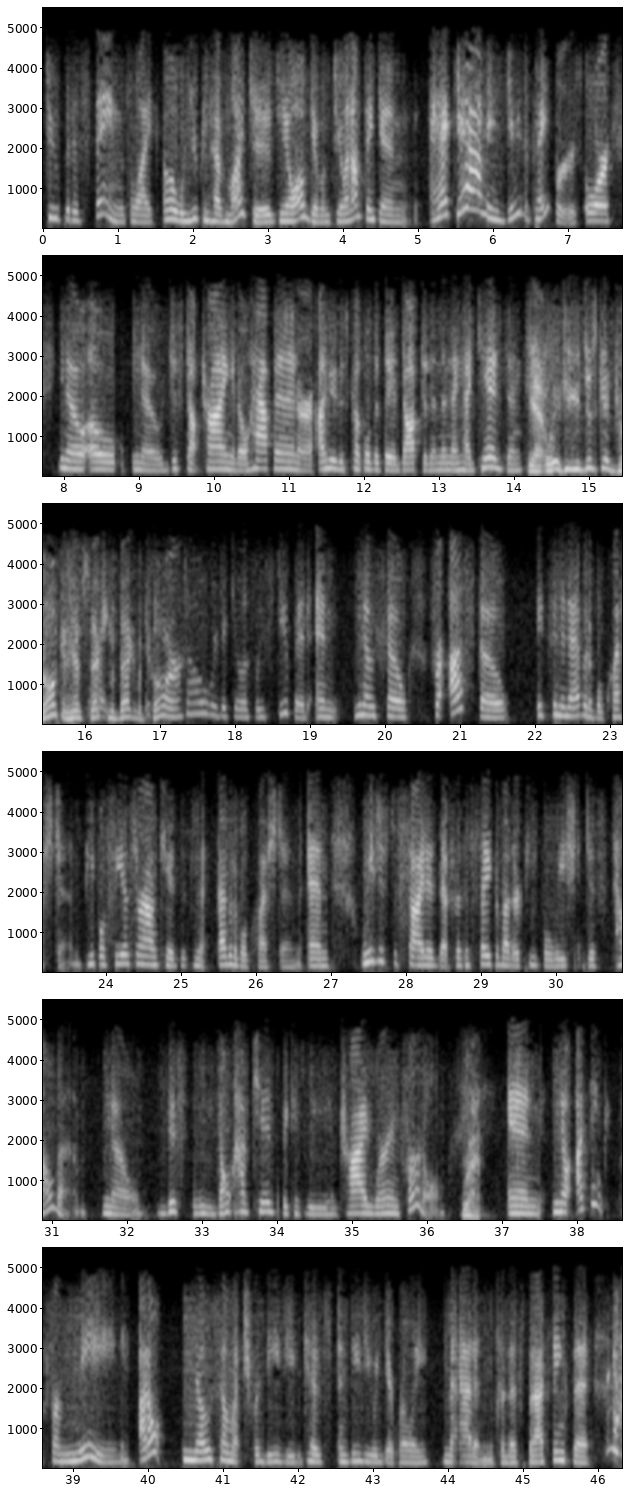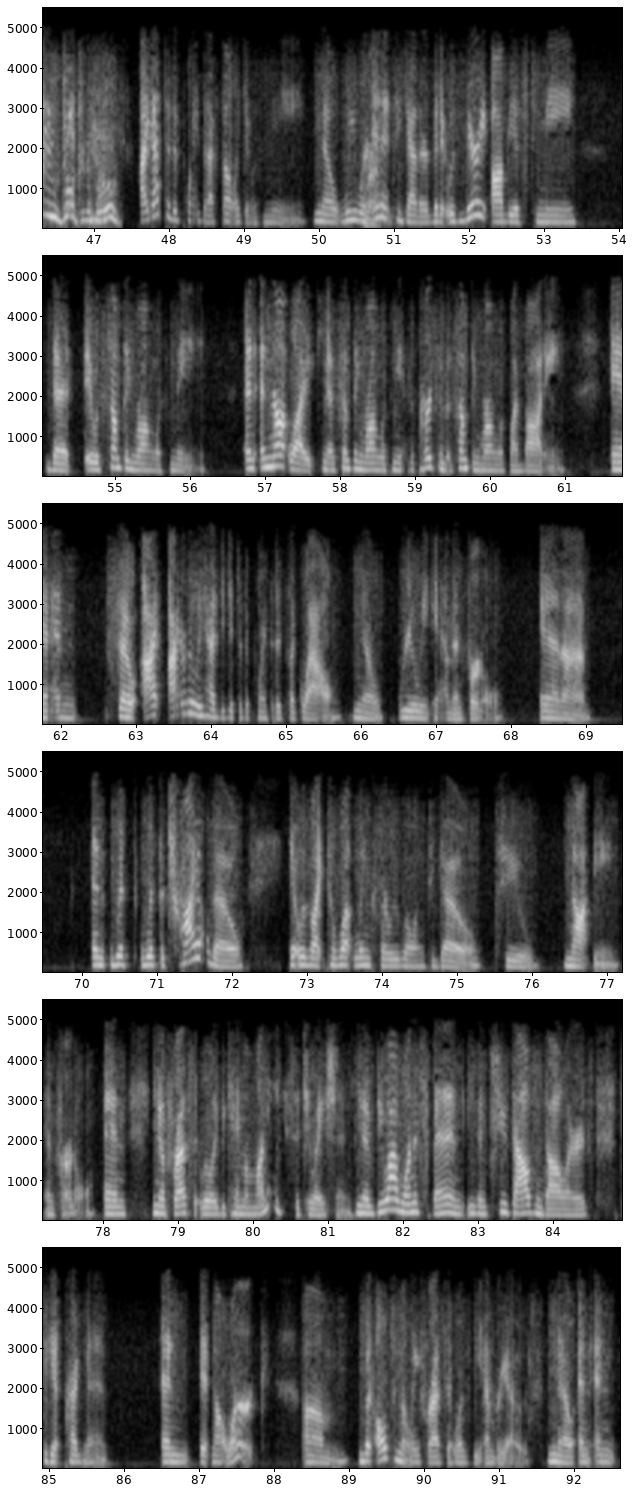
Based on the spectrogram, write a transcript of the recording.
stupidest things like, "Oh, well you can have my kids, you know, I'll give them to you." And I'm thinking, "Heck yeah, I mean, give me the papers." Or you know, oh, you know, just stop trying, it'll happen. Or I knew this couple that they adopted and then they had kids, and Yeah, well, if you could just get drunk and have sex like- in the back of a it's car. so ridiculously stupid. And you know, so for us though, it's an inevitable question. People see us around kids; it's an inevitable question, and we just decided that for the sake of other people, we should just tell them, you know, this we don't have kids because we have tried. We're infertile. Right. And, you know, I think for me, I don't know so much for DG because, and DG would get really mad at me for this, but I think that What are you talking about? I got to the point that I felt like it was me. You know, we were in it together, but it was very obvious to me that it was something wrong with me. And and not like, you know, something wrong with me as a person, but something wrong with my body. And so I I really had to get to the point that it's like, wow, you know, really am infertile. And uh and with with the trial though, it was like to what lengths are we willing to go to not be infertile. And, you know, for us it really became a money situation. You know, do I want to spend even two thousand dollars to get pregnant and it not work? Um, but ultimately for us it was the embryos, you know, and, and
